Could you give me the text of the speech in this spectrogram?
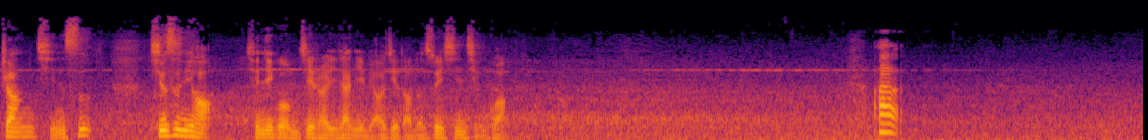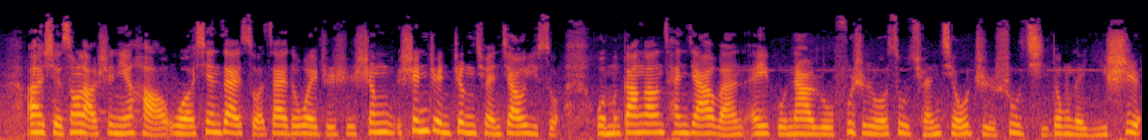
张琴思。琴思你好，请你给我们介绍一下你了解到的最新情况。啊。啊，雪松老师您好，我现在所在的位置是深深圳证券交易所。我们刚刚参加完 A 股纳入富时罗素全球指数启动的仪式。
